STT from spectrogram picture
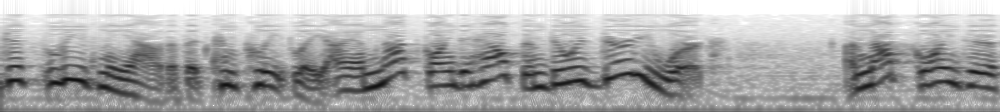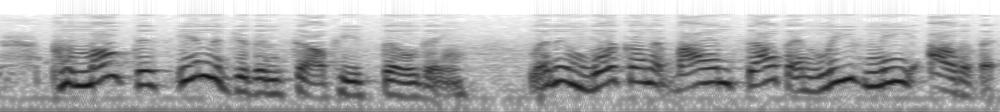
just leave me out of it completely. I am not going to help him do his dirty work. I'm not going to promote this image of himself he's building. Let him work on it by himself and leave me out of it.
